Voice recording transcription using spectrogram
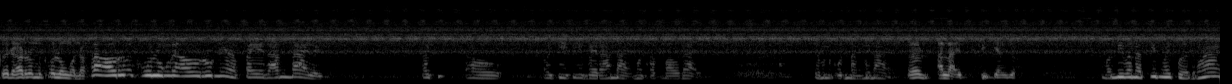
ก็เดี๋ยวเอารถมันโคลงก่อนนะถ้าเอารถมันโคลงแล้วเอารถเนี่ยไปร้านได้เลยเอาเอาเอาจีซีไปร้านได้มันขับเบาได้แต่มันขนหนักไม่ได้แล้วอะไรติดยังอยู่วั นนี้วันอาทิตย์ไม่เปิดมั้ง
